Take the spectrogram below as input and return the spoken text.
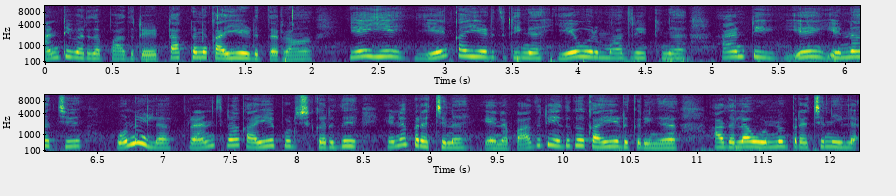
ஆன்ட்டி வரதை பார்த்துட்டு டக்குன்னு கையை எடுத்துடுறான். ஏன் ஏன் ஏன் கையை எடுத்துட்டீங்க? ஏன் ஒரு மாதிரி இருக்கீங்க? ஆன்ட்டி ஏன் என்னாச்சு? ஒன்றும் இல்லை. ஃப்ரெண்ட்ஸ்னால் கையை பிடிச்சிக்கிறது என்ன பிரச்சனை? என்னை பார்த்துட்டு எதுக்கு கை எடுக்கிறீங்க? அதெல்லாம் ஒன்றும் பிரச்சனை இல்லை.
